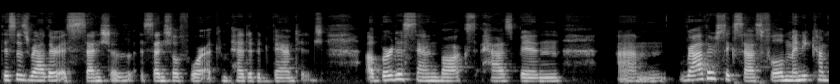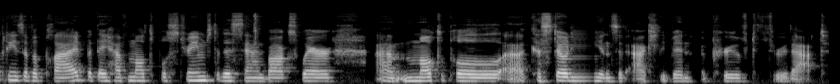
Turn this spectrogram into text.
this is rather essential, essential for a competitive advantage. Alberta's sandbox has been um, rather successful. Many companies have applied, but they have multiple streams to this sandbox where um, multiple uh, custodians have actually been approved through that.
